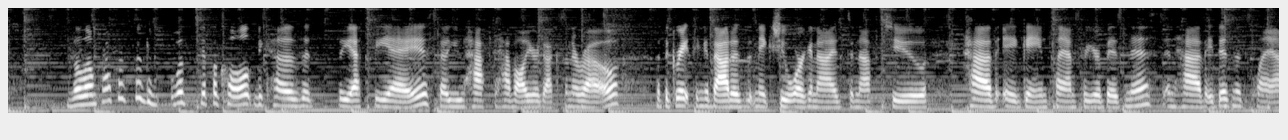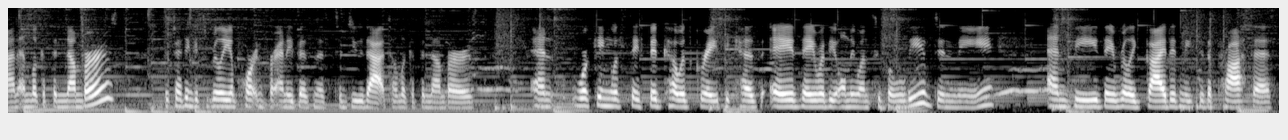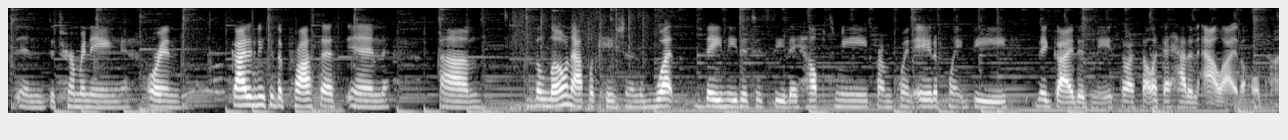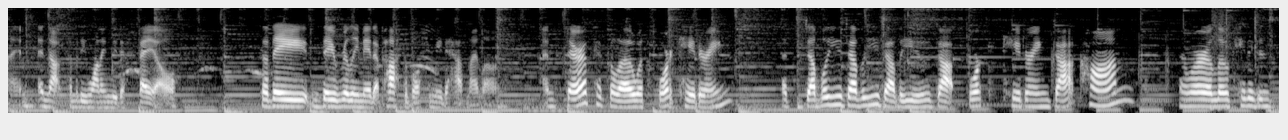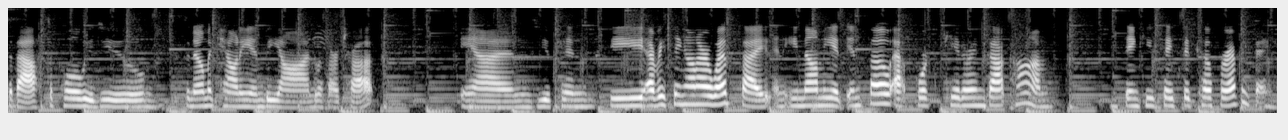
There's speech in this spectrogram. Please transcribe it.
The loan process was, was difficult because it's the SBA, so you have to have all your ducks in a row. But the great thing about it is it makes you organized enough to have a game plan for your business and have a business plan and look at the numbers, which I think it's really important for any business to do that, to look at the numbers. And working with Safe Bidco was great because A, they were the only ones who believed in me, and B, they really guided me through the process in determining, or in guided me through the process in um, the loan application and what they needed to see. They helped me from point A to point B. They guided me, so I felt like I had an ally the whole time and not somebody wanting me to fail. So they, they really made it possible for me to have my loan. I'm Sarah Piccolo with Fork Catering. That's www.forkcatering.com and we're located in Sebastopol. We do Sonoma County and beyond with our trucks. And you can see everything on our website and email me at info at forkcatering.com. Thank you, Safe Bidco, for everything.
